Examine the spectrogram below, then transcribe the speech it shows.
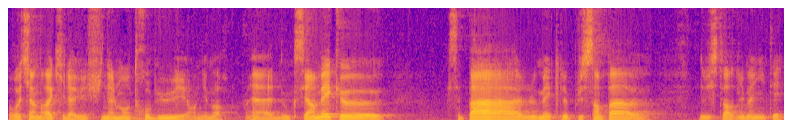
retiendra qu'il avait finalement trop bu et en est mort. Euh, donc c'est un mec, c'est pas le mec le plus sympa de l'histoire de l'humanité.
